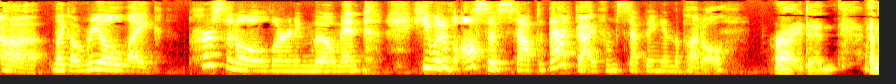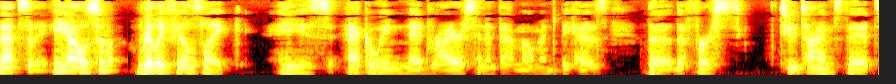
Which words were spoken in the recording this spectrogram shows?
uh like a real like personal learning moment, he would have also stopped that guy from stepping in the puddle. Right, and and that's he also really feels like he's echoing Ned Ryerson at that moment because the the first two times that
